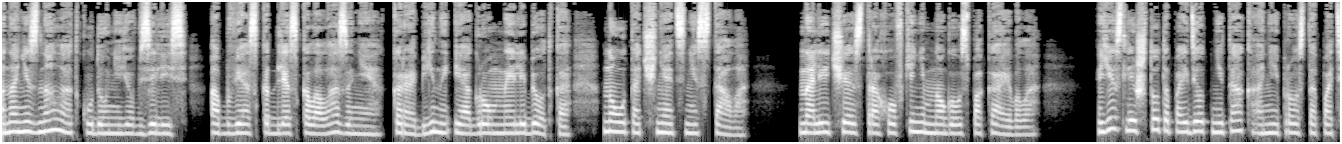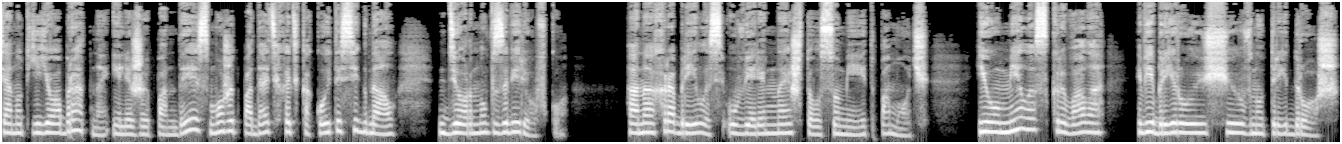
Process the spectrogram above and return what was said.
она не знала, откуда у нее взялись обвязка для скалолазания, карабины и огромная лебедка, но уточнять не стала. Наличие страховки немного успокаивало. Если что-то пойдет не так, они просто потянут ее обратно, или же Пандея сможет подать хоть какой-то сигнал, дернув за веревку. Она храбрилась, уверенная, что сумеет помочь, и умело скрывала вибрирующую внутри дрожь.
